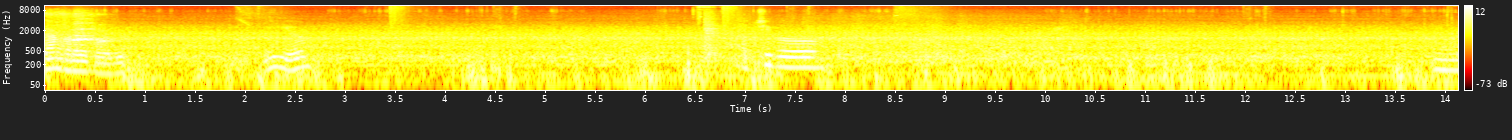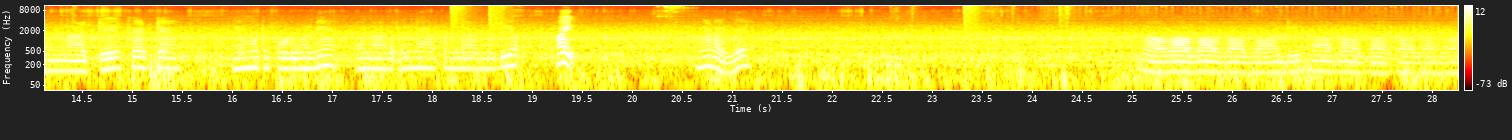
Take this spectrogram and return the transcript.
தான் குறைய போகுது. ஐயோ. வச்சுக்கோ ம், நான் அப்படியே கேட்டேன் மட்டும் போடுவோன்னே உன்னால் என்ன பண்ண முடியும் ஹாய் என்னடா இது வா வா வா வா வா டி வா வா வா வா வா வா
